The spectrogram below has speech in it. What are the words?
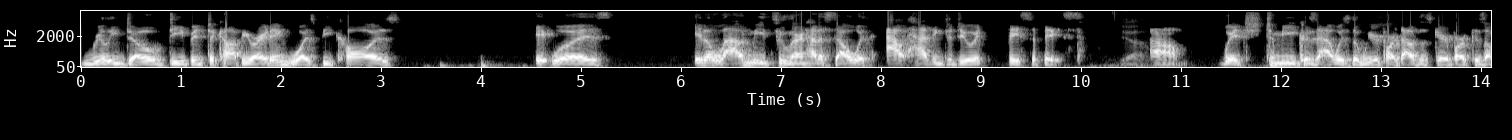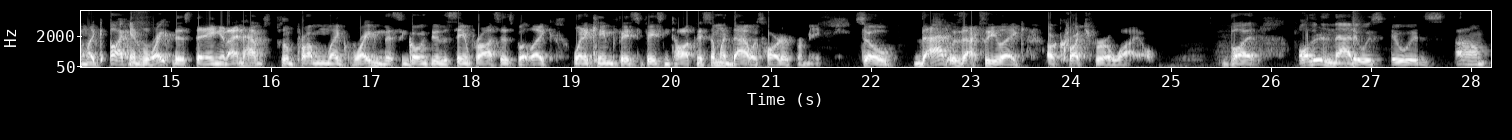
really dove deep into copywriting was because it was it allowed me to learn how to sell without having to do it face to face. Yeah. Um, which to me, because that was the weird part, that was the scary part. Because I'm like, oh, I can write this thing, and I didn't have some problem like writing this and going through the same process. But like when it came face to face and talking to someone, that was harder for me. So that was actually like a crutch for a while. But other than that, it was it was um,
